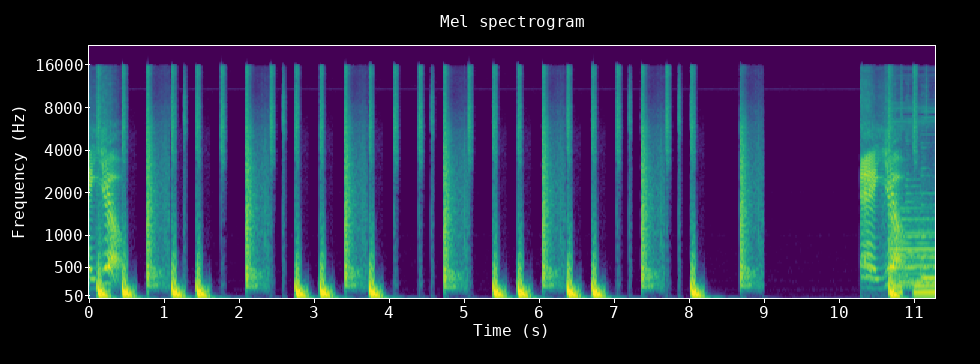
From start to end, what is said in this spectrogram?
Hey yo. Hey yo.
